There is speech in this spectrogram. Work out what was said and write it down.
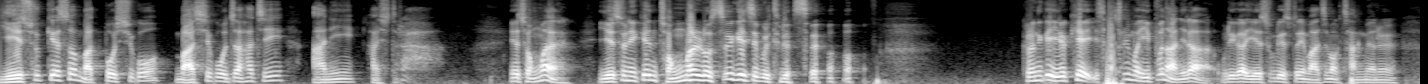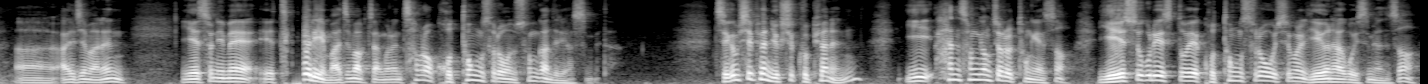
예수께서 맛보시고 마시고자 하지 아니하시더라. 예, 정말 예수님께는 정말로 쓸개즙을 드렸어요. 그러니까 이렇게 사실 뭐 이뿐 아니라 우리가 예수 그리스도의 마지막 장면을 어, 알지만은 예수님의 특별히 마지막 장면은 참으로 고통스러운 순간들이었습니다. 지금 시편 69편은 이 한 성경절을 통해서 예수 그리스도의 고통스러우심을 예언하고 있으면서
